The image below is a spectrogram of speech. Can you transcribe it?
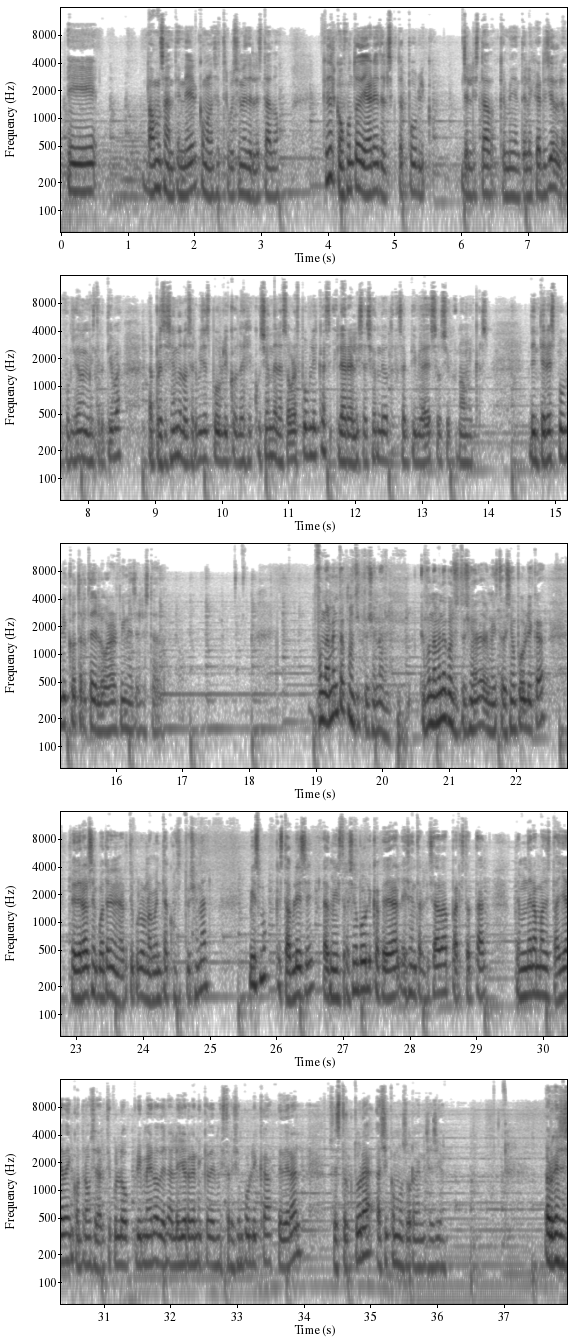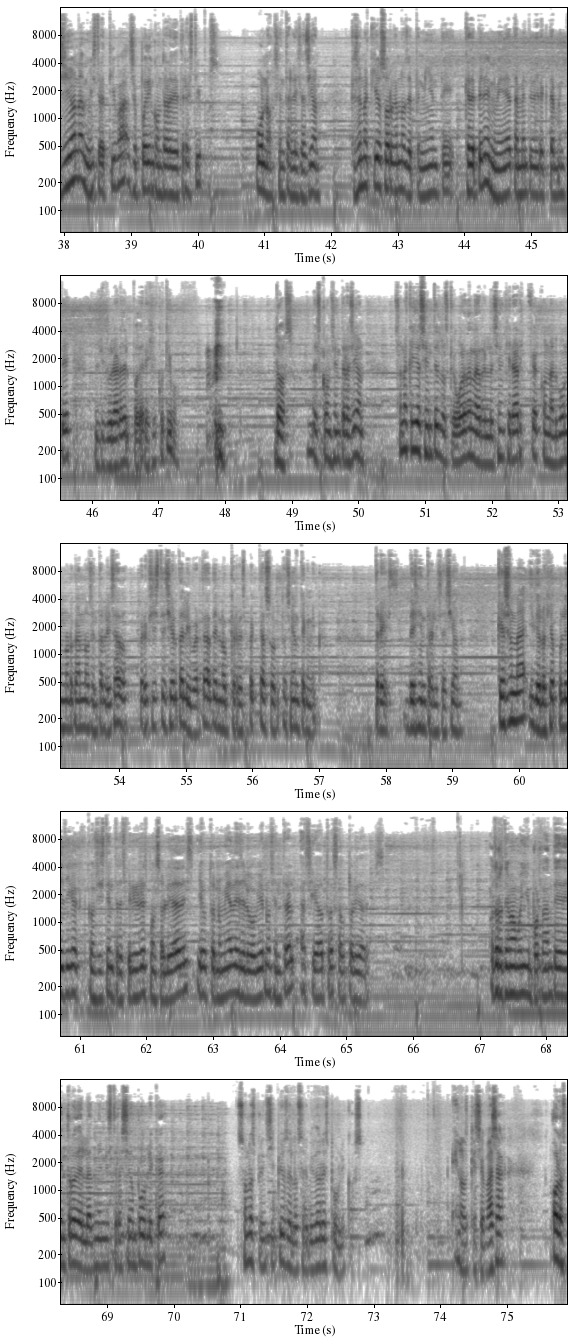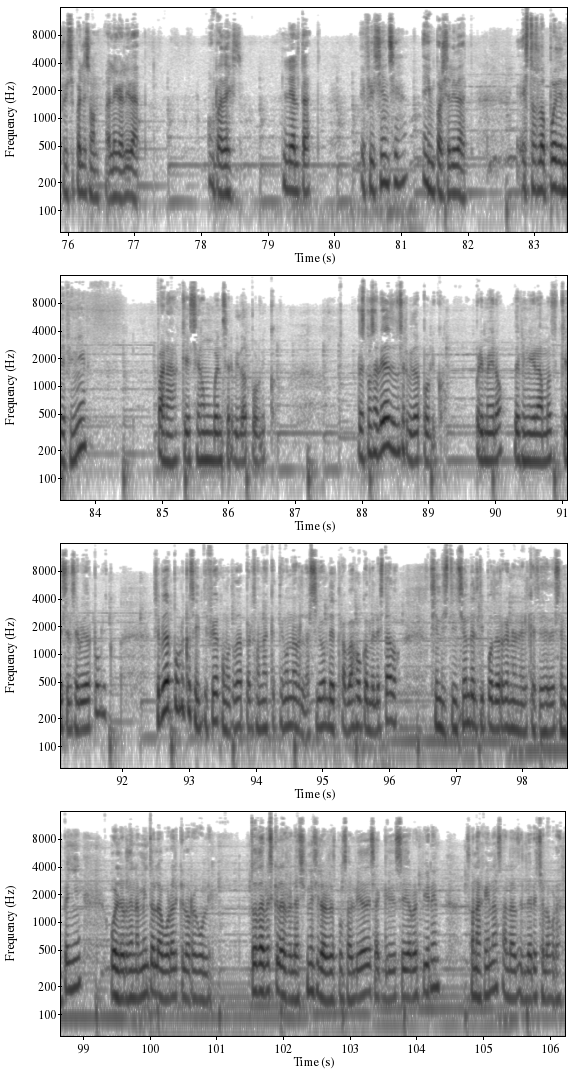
eh, vamos a entender como las atribuciones del Estado, que es el conjunto de áreas del sector público del Estado, que mediante el ejercicio de la función administrativa, la prestación de los servicios públicos, la ejecución de las obras públicas y la realización de otras actividades socioeconómicas de interés público trata de lograr fines del Estado. Fundamento constitucional. El fundamento constitucional de la Administración Pública Federal se encuentra en el artículo 90 constitucional mismo que establece la Administración Pública Federal es centralizada para estatal. De manera más detallada encontramos el artículo primero de la Ley Orgánica de Administración Pública Federal, su estructura, así como su organización. La organización administrativa se puede encontrar de tres tipos. 1. Centralización, que son aquellos órganos dependientes que dependen inmediatamente directamente del titular del Poder Ejecutivo. 2. Desconcentración, son aquellos entes los que guardan la relación jerárquica con algún órgano centralizado, pero existe cierta libertad en lo que respecta a su actuación técnica. 3. Descentralización, que es una ideología política que consiste en transferir responsabilidades y autonomía desde el gobierno central hacia otras autoridades. Otro tema muy importante dentro de la administración pública son los principios de los servidores públicos, en los que se basa, o los principales son la legalidad, honradez, lealtad, eficiencia e imparcialidad. Estos lo pueden definir para que sea un buen servidor público. Responsabilidades de un servidor público. Primero, definiremos qué es el servidor público. Servidor público se identifica como toda persona que tenga una relación de trabajo con el Estado, sin distinción del tipo de órgano en el que se desempeñe o el ordenamiento laboral que lo regule, toda vez que las relaciones y las responsabilidades a que se refieren son ajenas a las del derecho laboral.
